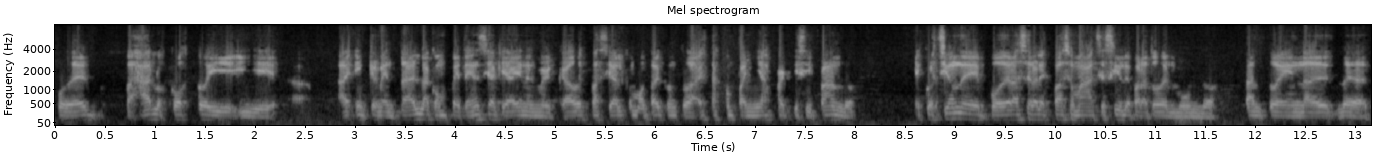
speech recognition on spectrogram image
poder bajar los costos y, incrementar la competencia que hay en el mercado espacial como tal, con todas estas compañías participando. Es cuestión de poder hacer el espacio más accesible para todo el mundo, tanto en la, la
